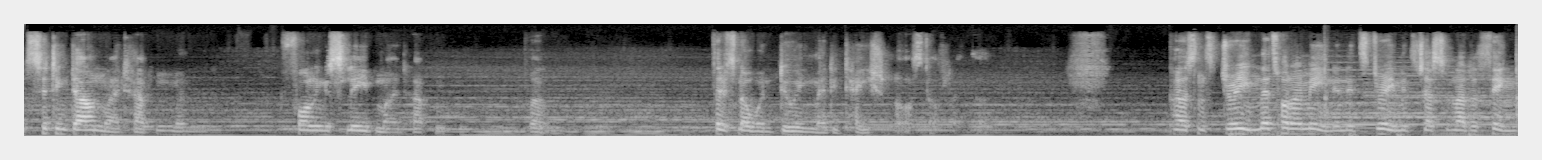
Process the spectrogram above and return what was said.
sitting down might happen and falling asleep might happen but there's no one doing meditation or stuff like that. person's dream. That's what I mean. In its dream, it's just another thing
